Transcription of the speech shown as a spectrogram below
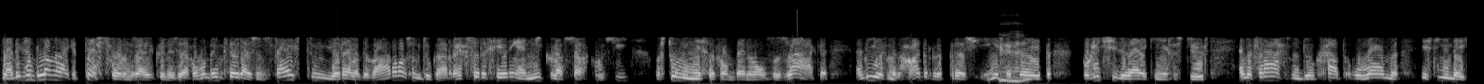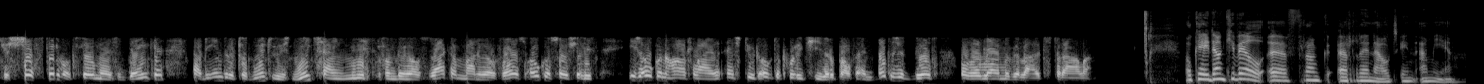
Ja, dit is een belangrijke test voor hem, zou je kunnen zeggen. Want in 2005, toen die rellen er waren, was er natuurlijk een rechtse regering. En Nicolas Sarkozy was toen minister van Binnenlandse Zaken. En die heeft met harde repressie ingegrepen, politie de wijk ingestuurd. En de vraag is natuurlijk, gaat Hollande, is die een beetje softer, wat veel mensen denken? Nou, de indruk tot nu toe is niet. Zijn minister van Binnenlandse Zaken, Manuel Valls, ook een socialist, is ook een hardliner en stuurt ook de politie erop af. En dat is het beeld wat Hollande wil uitstralen. Oké, okay, dankjewel uh, Frank Renaud in Amiens.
